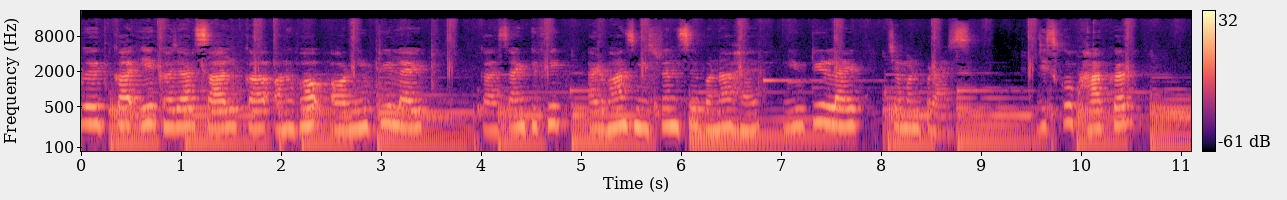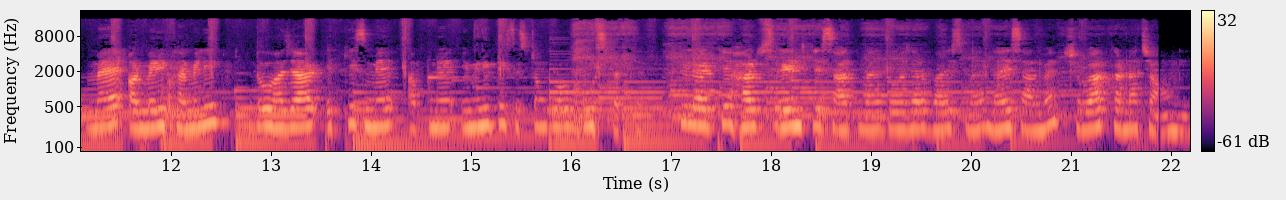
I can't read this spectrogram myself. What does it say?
वेद का एक हज़ार साल का अनुभव और न्यूट्रीलाइट का साइंटिफिक एडवांस मिश्रण से बना है न्यूट्रीलाइट चमनप्राश जिसको खाकर मैं और मेरी फैमिली 2021 में अपने इम्यूनिटी सिस्टम को बूस्ट करते हैं न्यूट्रीलाइट के हर्ब्स रेंज के साथ मैं 2022 में नए साल में शुरुआत करना चाहूँगी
